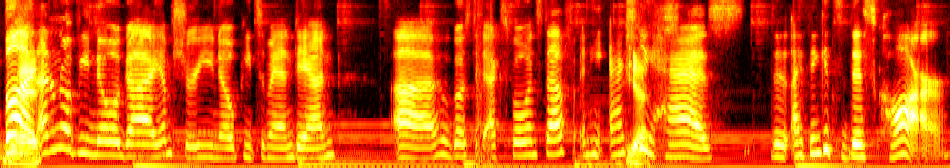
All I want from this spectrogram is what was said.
But Right. I don't know if you know a guy. I'm sure you know Pizza Man Dan, uh, who goes to Expo and stuff, and he actually Yes. has. The, I think it's this car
